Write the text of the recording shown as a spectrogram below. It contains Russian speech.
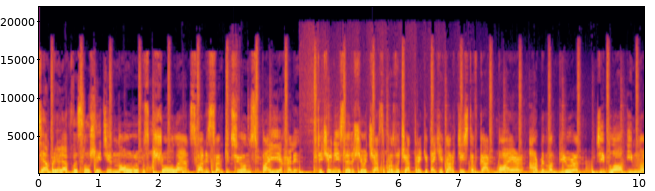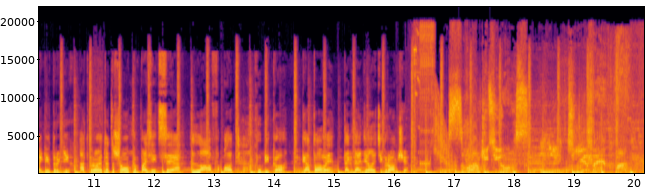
Всем привет! Вы слушаете новый выпуск Showland. С вами Свенки Тюнс. Поехали! В течение следующего часа прозвучат треки таких артистов, как Байер, Армин Ван Бюрен, Дипло и многих других. Откроет это шоу композиция Love от Кубико. Готовы? Тогда делайте громче. Сванки Тюнс на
